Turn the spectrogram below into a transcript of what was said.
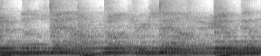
windows down, country sound, if them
